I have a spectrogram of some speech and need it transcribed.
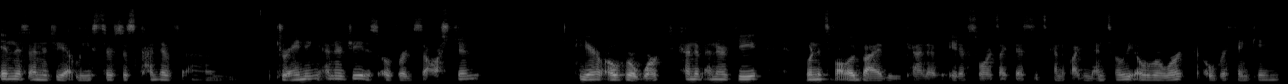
in this energy at least, there's this kind of um, draining energy, this overexhaustion here, overworked kind of energy. When it's followed by the kind of Eight of Swords like this, it's kind of like mentally overworked, overthinking,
